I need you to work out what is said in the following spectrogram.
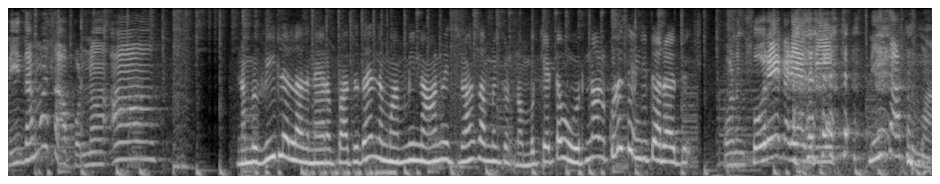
நீ தாம்மா சாப்பிட்ணும். ஆ. நம்ம வீட்டில் இல்லாத நேரம் பார்த்து தான் இந்த மம்மி நான்வெஜ்லாம் சமைக்கணும் நம்ம கேட்டால் ஒரு நாள் கூட செஞ்சு தராது. உனக்கு சோறே கிடையாது நீ சாப்பிடுமா?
